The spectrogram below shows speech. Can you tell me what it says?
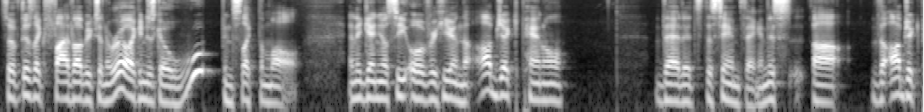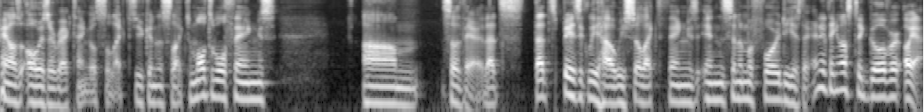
So if there's like five objects in a row, I can just go whoop and select them all. And again, you'll see over here in the object panel that it's the same thing. And this, uh, the object panel is always a rectangle select. So you can select multiple things. Um, so there, that's that's basically how we select things in Cinema 4D. Is there anything else to go over? Oh yeah.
